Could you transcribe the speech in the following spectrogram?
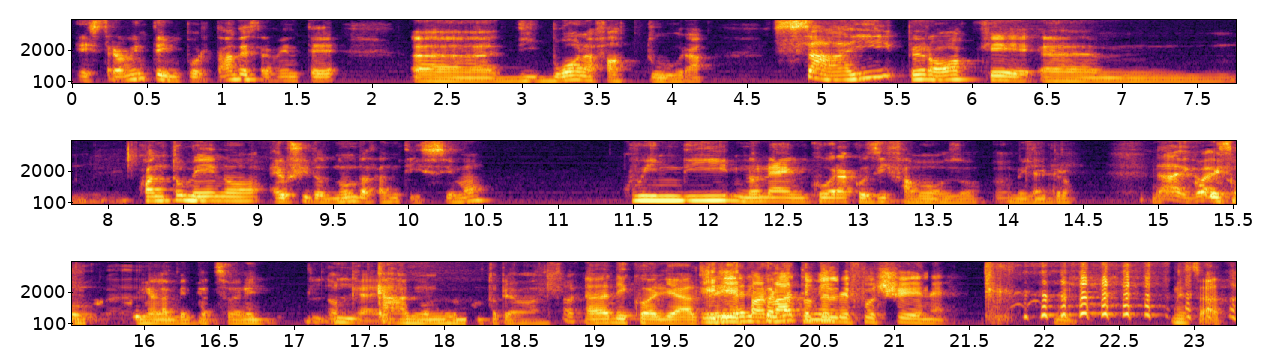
estremamente importante, estremamente eh, di buona fattura. Sai però che ehm, quantomeno è uscito non da tantissimo, quindi non è ancora così famoso come Ok. libro. Dai, Come si nell'ambientazione, il Ok. canon è molto più avanti. ok. Eh, dico agli altri. E gli hai parlato delle focene. Esatto.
